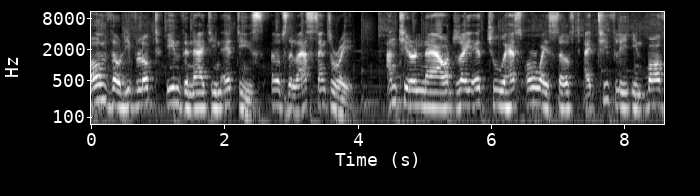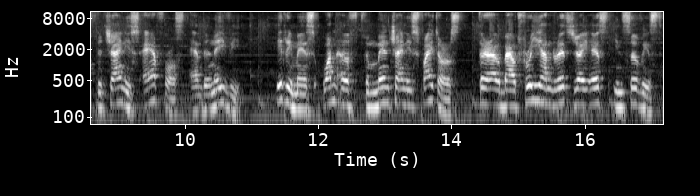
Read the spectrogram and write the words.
Although developed in the 1980s of the last century, until now J8-2 has always served actively in both the Chinese Air Force and the Navy. It remains one of the main Chinese fighters. There are about 300 JS in service.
